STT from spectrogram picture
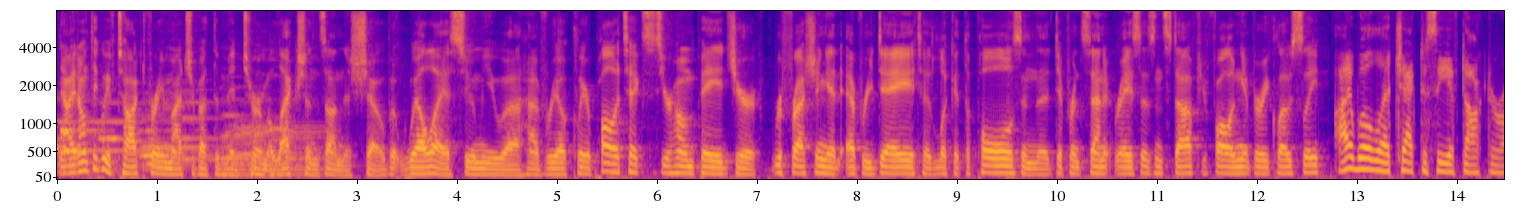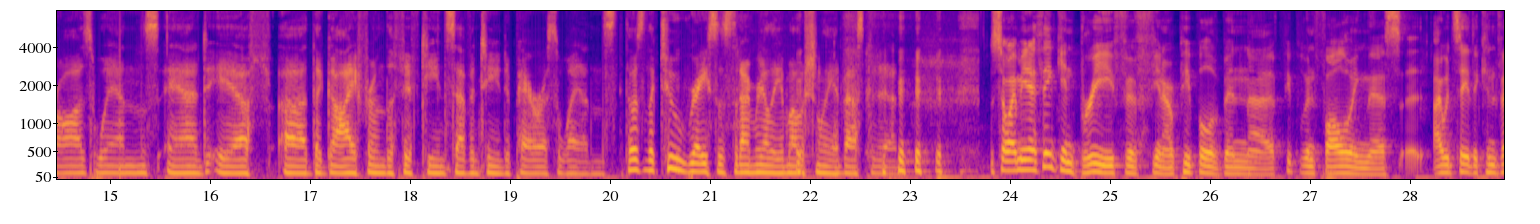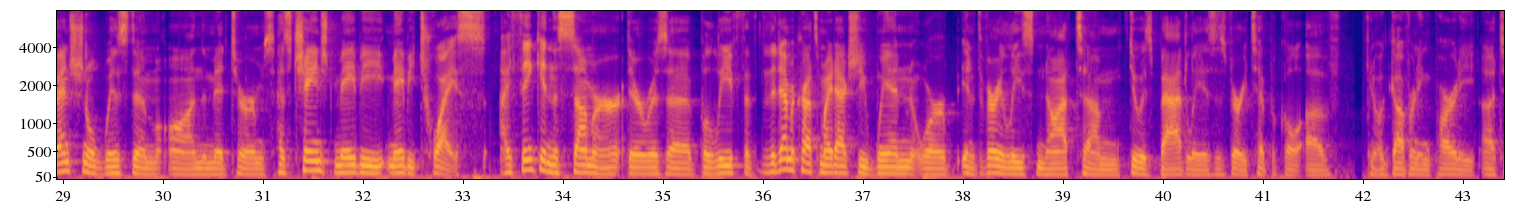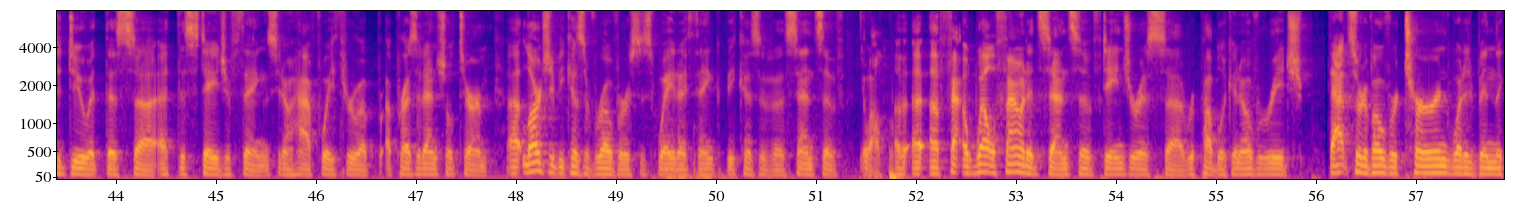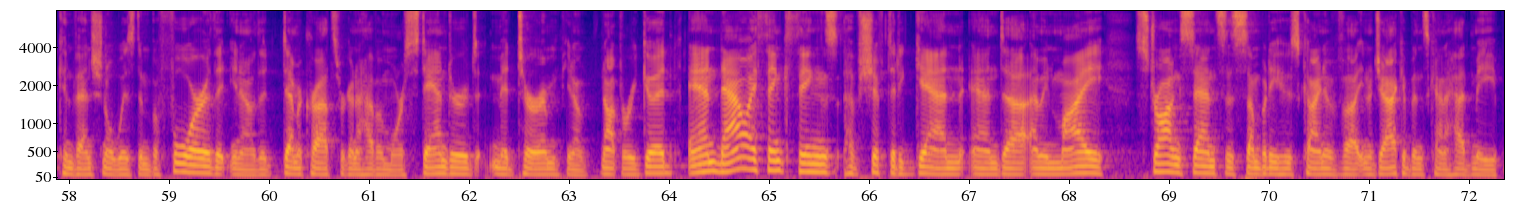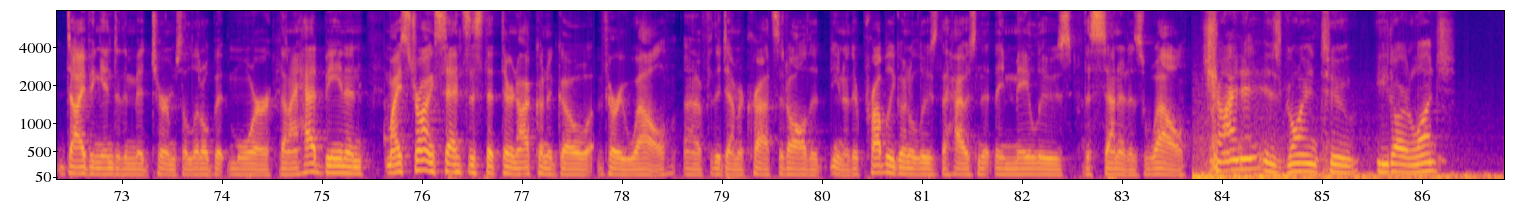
Now, I don't think we've talked very much about the midterm elections on this show, but Will, I assume you uh, have Real Clear Politics as your homepage. You're refreshing it every day to look at the polls and the different Senate races and stuff. You're following it very closely. I will uh, check to see if Dr. Oz wins and if uh, the guy from the 1517 to Paris wins. Those are the two races that I'm really emotionally invested in. so, I mean, I think in brief, if you know people have been uh, if people have been following this, uh, I would say the conventional wisdom on the midterms has changed maybe maybe twice. I think in the summer there was a belief that the Democrats might actually win, or at the very least not um, do as badly as is very typical of you know a governing party uh, to do at this uh, at this stage of things. You know, halfway through a, a presidential term, uh, largely because of Roe versus Wade. I think because of a sense of well, a, a, fa- a well-founded sense of dangerous uh, Republican overreach that sort of overturned what had been the conventional wisdom before that you know the democrats were going to have a more standard midterm you know not very good and now i think things have shifted again and uh, i mean my strong sense as somebody who's kind of, uh, you know, Jacobin's kind of had me diving into the midterms a little bit more than I had been. And my strong sense is that they're not going to go very well uh, for the Democrats at all. That, you know, they're probably going to lose the House and that they may lose the Senate as well. China is going to eat our lunch?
